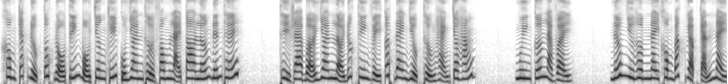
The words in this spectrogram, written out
Không trách được tốc độ tiến bộ chân khí của Doanh Thừa Phong lại to lớn đến thế. Thì ra bởi Doanh Lợi Đức Thiên vị cấp đang dược thượng hạng cho hắn. Nguyên cớ là vậy. Nếu như hôm nay không bắt gặp cảnh này,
